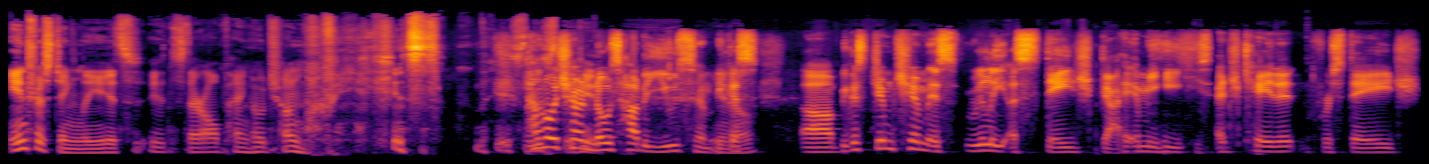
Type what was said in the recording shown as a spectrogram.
interestingly, it's it's they're all Pang Ho-cheung movies. Pang Ho-cheung knows how to use him You because uh, because Jim Chim is really a stage guy. I mean, he, he's educated for stage,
